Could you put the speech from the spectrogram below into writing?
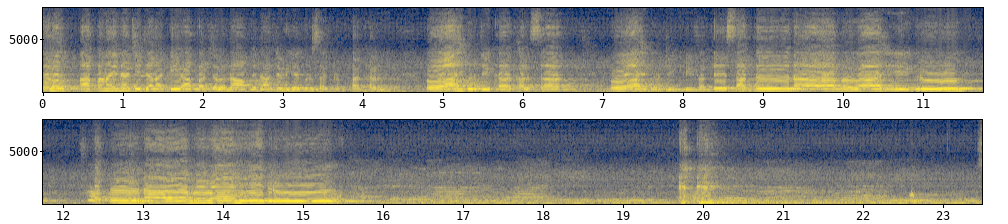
ਚਲੋ, ਆਪਣਾ ਇਹਨਾਂ ਚੀਜ਼ਾਂ ਨਾਲ ਕੀ ਆਪਾਂ ਚਲੋ ਨਾਮ ਦੇ ਨਾਲ ਜੁੜੀਏ, ਗੁਰੂ ਸਾਹਿਬ ਕਿਰਪਾ ਕਰਨ। ਵਾਹਿਗੁਰੂ ਜੀ ਕਾ ਖਾਲਸਾ ਵਾਹਿਗੁਰੂ ਜੀ ਕੀ ਫਤਿਹ। ਸਤਨਾਮ ਵਾਹਿਗੁਰੂ ਸਤਨਾਮ ਵਾਹਿਗੁਰੂ।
